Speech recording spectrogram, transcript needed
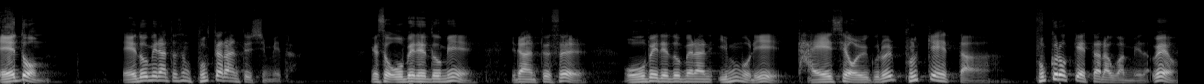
에돔 에돔이라는 뜻은 북다라는 뜻입니다. 그래서 오벳 에돔이라는 뜻을 오벳 에돔이라는 인물이 다윗의 얼굴을 붉게 했다, 부끄럽게 했다라고 합니다. 왜요?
